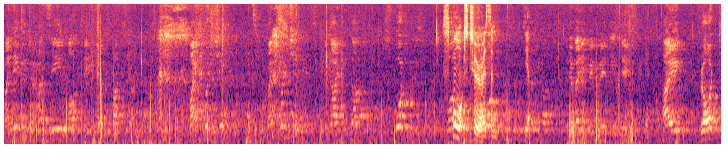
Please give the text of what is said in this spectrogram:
My name is Jahan Zain of Pakistan. My question, my question is regarding the sport tourism. Sport tourism. Yeah. In a very big way these days. I brought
